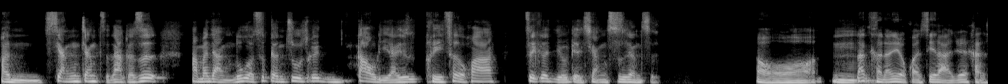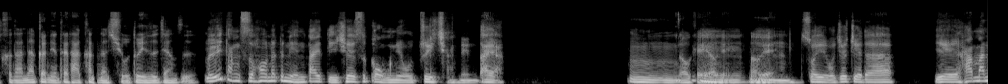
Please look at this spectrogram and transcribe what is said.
很像这样子啦。可是他们讲，如果是根据这个道理来推测的话，这个有点相似这样子。哦，嗯，那可能有关系啦，就可可能那个年代他看的球队是这样子。因为当时候那个年代的确是公牛最强年代啊。嗯嗯，OK OK OK，所以我就觉得也还蛮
